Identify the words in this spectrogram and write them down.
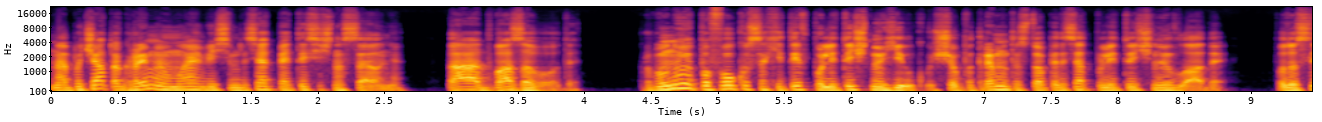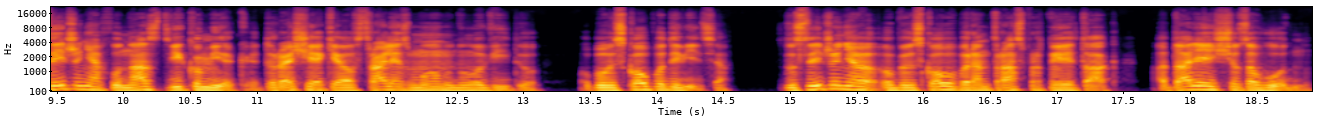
На початок гри ми маємо 85 тисяч населення та два заводи. Пропоную по фокусах іти в політичну гілку, щоб отримати 150 політичної влади. По дослідженнях у нас дві комірки, до речі, як і Австралія з мого минулого відео. Обов'язково подивіться. З дослідження обов'язково беремо транспортний літак, а далі що завгодно.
